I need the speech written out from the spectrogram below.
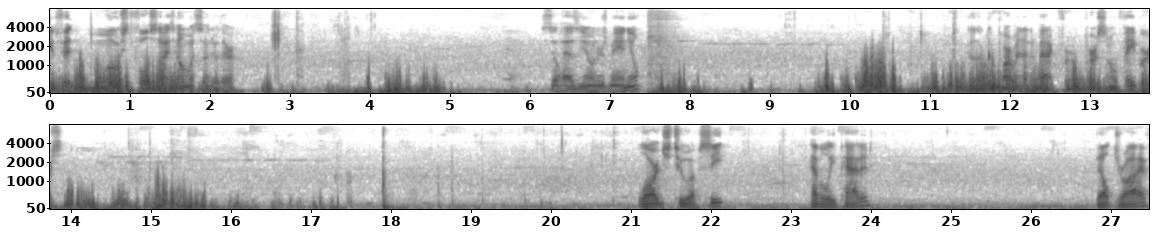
can fit most full-size helmets under there. Still has the owner's manual. Another compartment in the back for personal papers. Large two-up seat, heavily padded. Belt drive.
